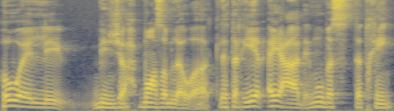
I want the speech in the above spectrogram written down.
هو اللي بينجح بمعظم الأوقات لتغيير أي عادة مو بس التدخين.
